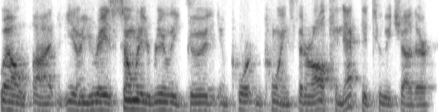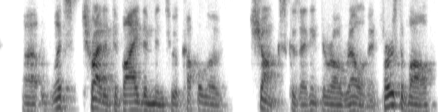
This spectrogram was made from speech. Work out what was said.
Well, uh, you know, you raised so many really good, important points that are all connected to each other. Uh, let's try to divide them into a couple of chunks because I think they're all relevant. First of all,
